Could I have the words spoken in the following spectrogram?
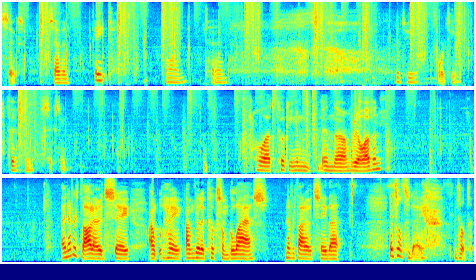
six, seven, eight, nine, ten. 13, 14, 15, 16. Well, that's cooking in, in the real oven. I never thought I would say, I'm, hey, I'm gonna cook some glass. Never thought I would say that. Until today. Until today.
